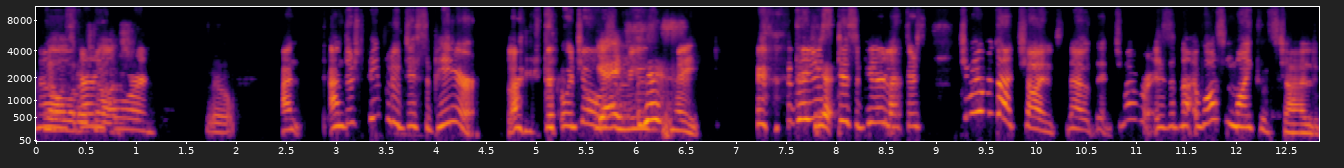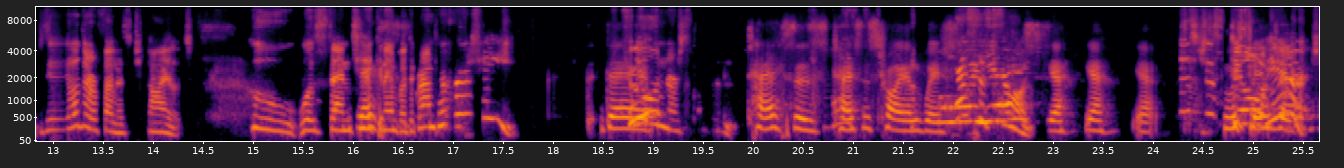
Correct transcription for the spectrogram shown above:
No, No, it's there's very not. boring. No. And and there's people who disappear, like which always Yes. amuses Yes. me. they just Yeah. disappear. Like there's. Do you remember that child? No, do you remember? Is it not? It wasn't Michael's child. It was the other fella's child, who was then taken in by the grandparent. Where's he? The Fionn or something. Tess's Tess's child with oh Yes, yes. yeah yeah yeah It's just Who was disappeared.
